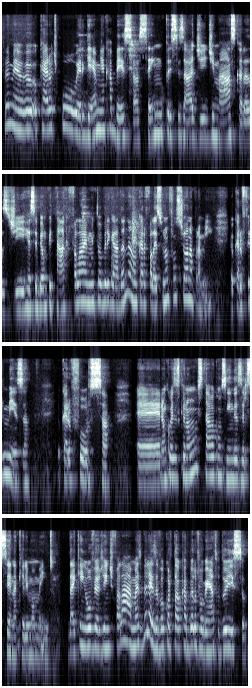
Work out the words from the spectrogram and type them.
Falei, meu, eu, quero, tipo, erguer a minha cabeça, sem precisar de, de máscaras, de receber um pitaco e falar, ai, muito obrigada. Não, eu quero falar, isso não funciona para mim. Eu quero firmeza, eu quero força. É, eram coisas que eu não estava conseguindo exercer naquele momento. Daí quem ouve a gente fala, ah, mas beleza, vou cortar o cabelo, vou ganhar tudo isso.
